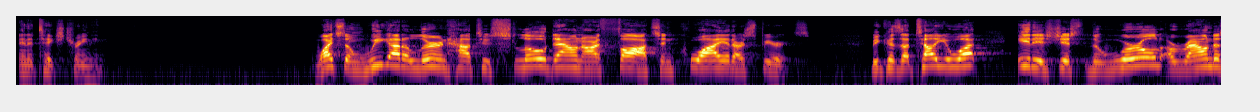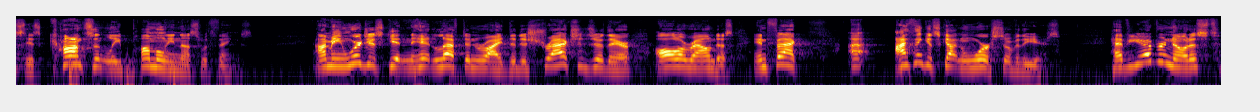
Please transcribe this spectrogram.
and it takes training. Whitestone, we got to learn how to slow down our thoughts and quiet our spirits. Because I tell you what, it is just the world around us is constantly pummeling us with things. I mean, we're just getting hit left and right. The distractions are there all around us. In fact, I, I think it's gotten worse over the years. Have you ever noticed,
